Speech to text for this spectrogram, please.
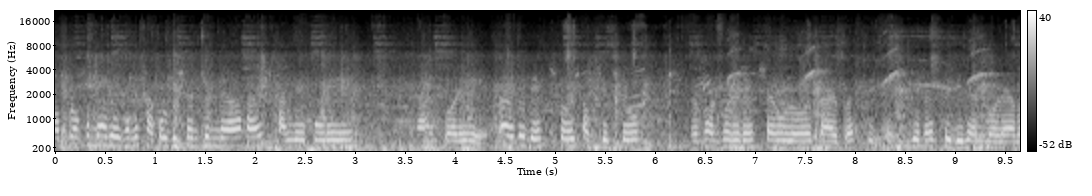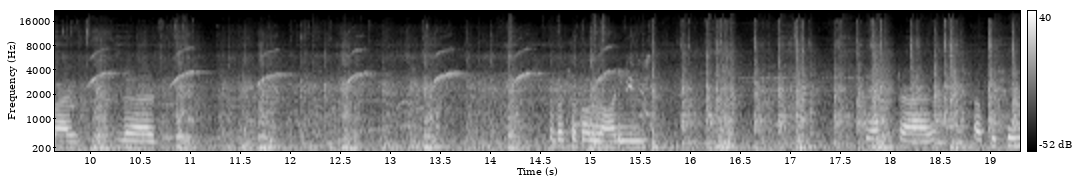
সব রকম ভাবে এখানে ঠাকুর বিসর্জন দেওয়া হয়, সাঙ্গে করে, তারপরে হয়তো দেখছ সব কিছু ভটভটি রিক্সাগুলো তারপর যেটা সিডি ভ্যান বলে আবার ছোট ছোট লরি, ট্রাক্টর সব কিছুই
